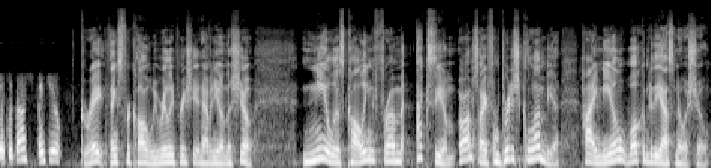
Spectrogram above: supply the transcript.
Yes, it does. Thank you. Great. Thanks for calling. We really appreciate having you on the show. Neil is calling from Axiom, or I'm sorry, from British Columbia. Hi, Neil. Welcome to the Ask Noah Show.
